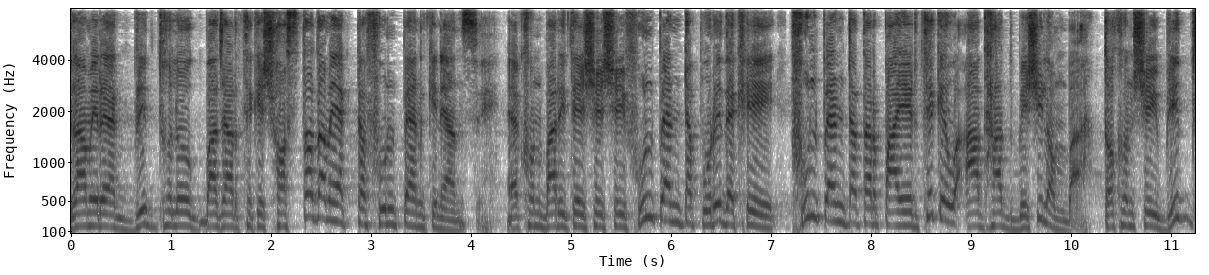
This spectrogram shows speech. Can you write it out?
গ্রামের এক বৃদ্ধ লোক বাজার থেকে সস্তা দামে একটা ফুল প্যান্ট কিনে আনছে। এখন বাড়িতে এসে সেই ফুল প্যান্টটা পরে দেখে ফুল প্যান্টটা তার পায়ের থেকেও আধ হাত বেশি লম্বা। তখন সেই বৃদ্ধ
